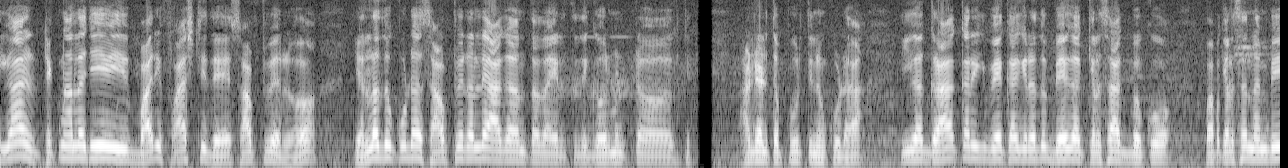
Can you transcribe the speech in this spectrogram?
ಈಗ ಟೆಕ್ನಾಲಜಿ ಭಾರಿ ಫಾಸ್ಟ್ ಇದೆ ಸಾಫ್ಟ್ವೇರು ಎಲ್ಲದೂ ಕೂಡ ಸಾಫ್ಟ್ವೇರಲ್ಲೇ ಆಗೋ ಅಂಥದ್ದು ಇರ್ತದೆ ಗೌರ್ಮೆಂಟ್ ಆಡಳಿತ ಪೂರ್ತಿನೂ ಕೂಡ. ಈಗ ಗ್ರಾಹಕರಿಗೆ ಬೇಕಾಗಿರೋದು ಬೇಗ ಕೆಲಸ ಆಗಬೇಕು. ಪಾಪ ಕೆಲಸ ನಂಬಿ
